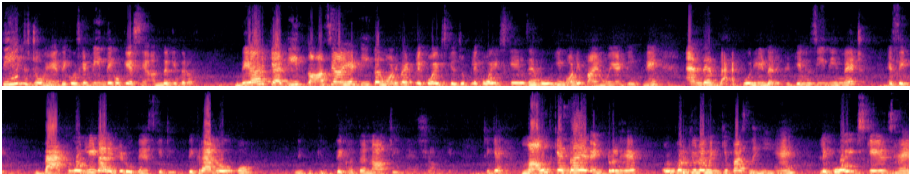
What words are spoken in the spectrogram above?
टीथ जो हैं, देखो इसके टीथ देखो कैसे हैं, अंदर की तरफ़। दे आर क्या टीथ कहाँ से आए हैं? Teeth are modified placoid scale जो प्लेकोइड स्केल्स हैं, वो ही मॉडिफाई हुए हैं टीथ ने and they are backwardly directed can you see the image ऐसे बैकवर्डली डायरेक्टेड होते हैं इसके टीथ दिख रहा है आप लोगों को? देखो कितने खतरनाक चीज़ है ठीक है? माउथ कैसा है? वेंट्रल है। ओपरक्यूलम इनके पास नहीं है। प्लेकोइड स्केल्स हैं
